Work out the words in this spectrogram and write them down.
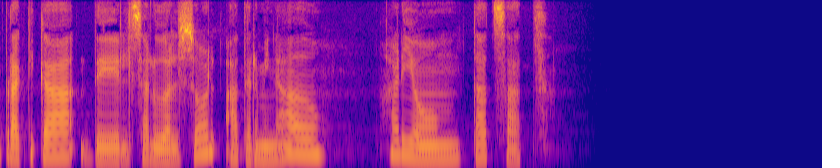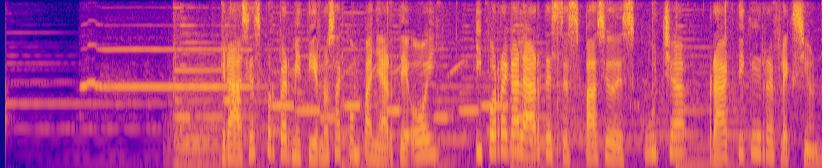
La práctica del saludo al sol ha terminado. Hariom Tatsat. Gracias por permitirnos acompañarte hoy y por regalarte este espacio de escucha, práctica y reflexión.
